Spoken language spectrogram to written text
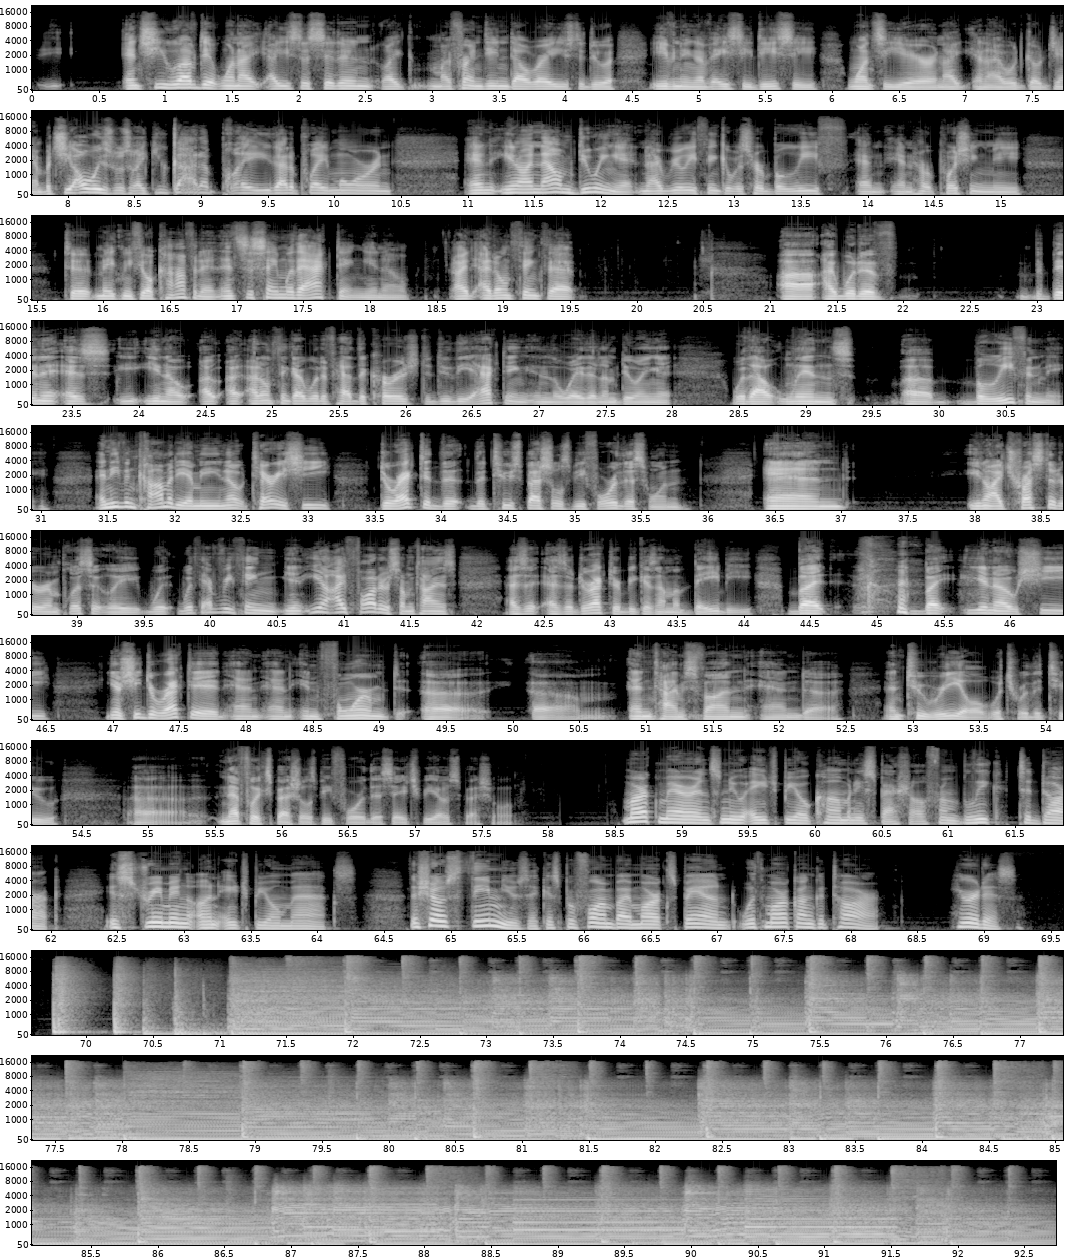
and she loved it when I, I used to sit in like my friend Dean Delray used to do a evening of ACDC once a year and I and I would go jam. But she always was like, You gotta play, you gotta play more and and you know, and now I'm doing it and I really think it was her belief and, and her pushing me to make me feel confident. And it's the same with acting, you know. I I don't think that uh, I would have been as you know I, I don't think I would have had the courage to do the acting in the way that I'm doing it without Lynn's uh, belief in me and even comedy I mean you know Terry she directed the the two specials before this one and you know, I trusted her implicitly with, with everything. You know, I fought her sometimes as a, as a director because I'm a baby, but but you know, she you know she directed and and informed uh, um, End Times Fun and uh, and Too Real, which were the two uh, Netflix specials before this HBO special. Marc Maron's new HBO comedy special, From Bleak to Dark, is streaming on HBO Max. The show's theme music is performed by Marc's band with Marc on guitar. Here it is.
